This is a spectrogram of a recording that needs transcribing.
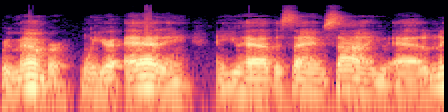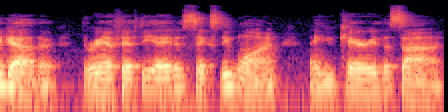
Remember, when you're adding and you have the same sign, you add them together. 3 and 58 is 61, and you carry the sign.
